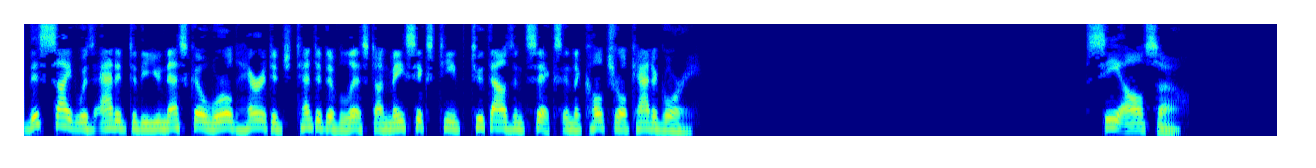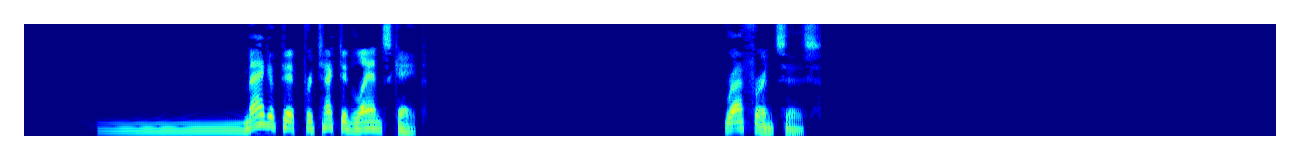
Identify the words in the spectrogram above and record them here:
This site was added to the UNESCO World Heritage Tentative List on May 16, 2006 in the cultural category. See also. Magapit protected landscape. References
